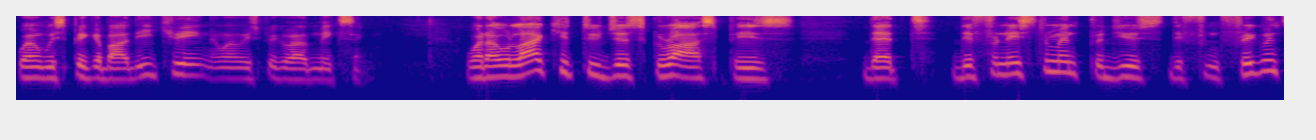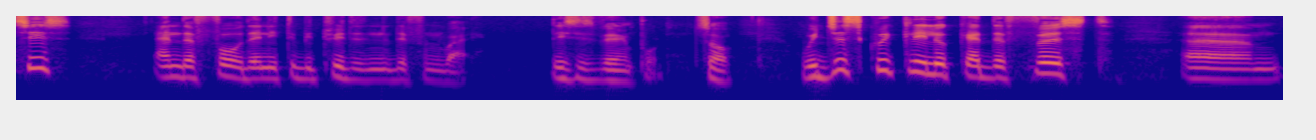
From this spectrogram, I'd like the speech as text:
when we speak about EQing and when we speak about mixing. What I would like you to just grasp is that different instruments produce different frequencies and therefore they need to be treated in a different way. This is very important. So we just quickly look at the first um,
